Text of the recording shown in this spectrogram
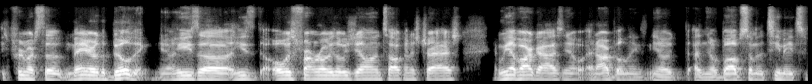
he's pretty much the mayor of the building. You know, he's uh he's always front row, he's always yelling, talking his trash. And we have our guys, you know, at our buildings, you know, I know Bub, some of the teammates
